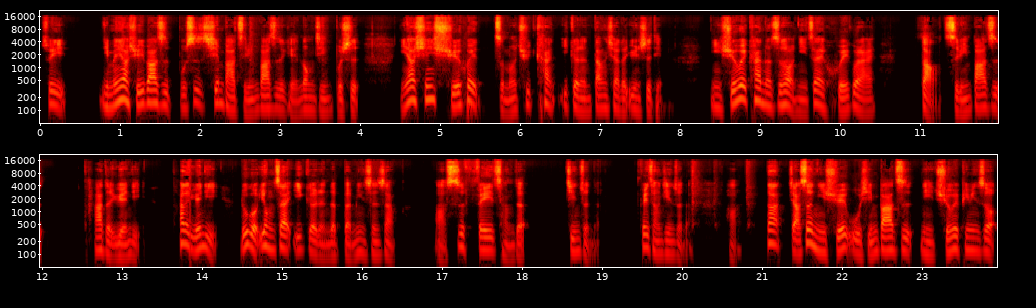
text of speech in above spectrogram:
所以你们要学习八字，不是先把子平八字给弄精，不是，你要先学会怎么去看一个人当下的运势点。你学会看了之后，你再回过来找子平八字它的原理。它的原理如果用在一个人的本命身上啊，是非常的精准的，非常精准的。好，那假设你学五行八字，你学会拼命之后，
